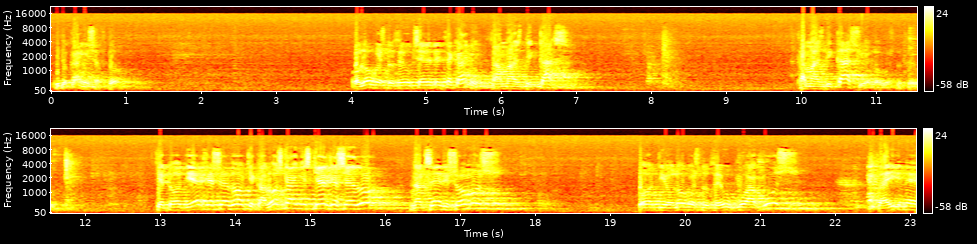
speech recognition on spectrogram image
Μην το κάνεις αυτό ο Λόγος του Θεού ξέρετε τι θα κάνει; Θα μας δικάσει. Θα μας δικάσει ο Λόγος του Θεού. Και το ότι έρχεσαι εδώ και καλώς κάνεις και έρχεσαι εδώ να ξέρεις όμως ότι ο Λόγος του Θεού που ακούς θα είναι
